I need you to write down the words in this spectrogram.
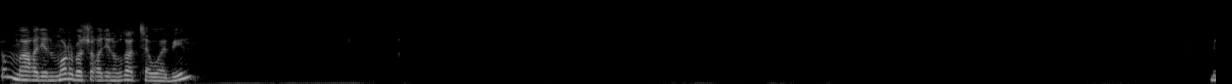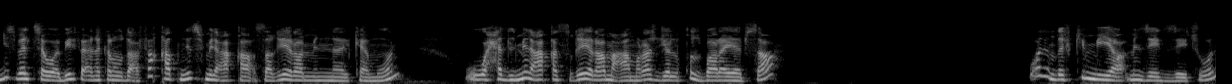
ثم غادي نمر باش غادي نوضع التوابل. بالنسبة للتوابل فأنا كنوضع فقط نصف ملعقة صغيرة من الكمون وواحد الملعقة صغيرة مع مراش ديال القزبرة يابسة. وغادي نضيف كمية من زيت الزيتون.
